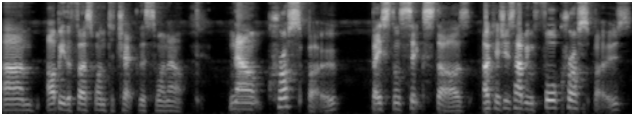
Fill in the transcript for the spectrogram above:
Um, I'll be the first one to check this one out. Now, crossbow, based on six stars. Okay, she's having four crossbows.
